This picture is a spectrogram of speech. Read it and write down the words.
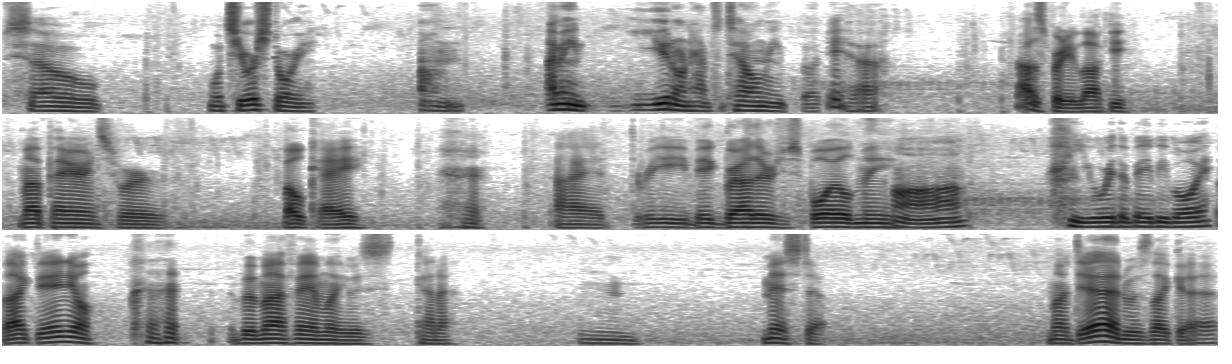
So, what's your story? Um, I mean, you don't have to tell me, but Yeah, I was pretty lucky. My parents were okay. I had three big brothers who spoiled me. Aw, you were the baby boy? Like Daniel. but my family was kind of mm, messed up. My dad was like a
